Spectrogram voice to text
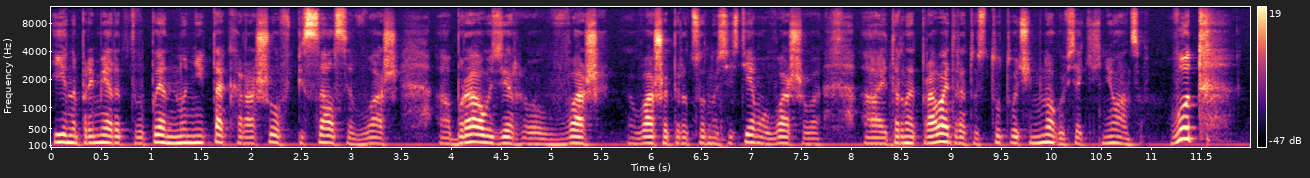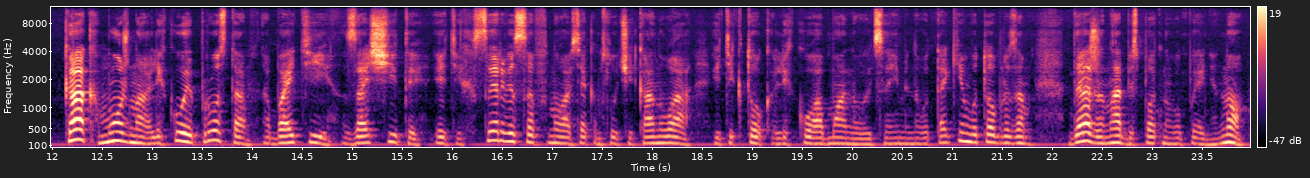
и, например, этот VPN ну, не так хорошо вписался в ваш э, браузер, в ваш вашу операционную систему, вашего интернет-провайдера, то есть тут очень много всяких нюансов. Вот как можно легко и просто обойти защиты этих сервисов, ну, во всяком случае, Canva и TikTok легко обманываются именно вот таким вот образом, даже на бесплатном VPN. Но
